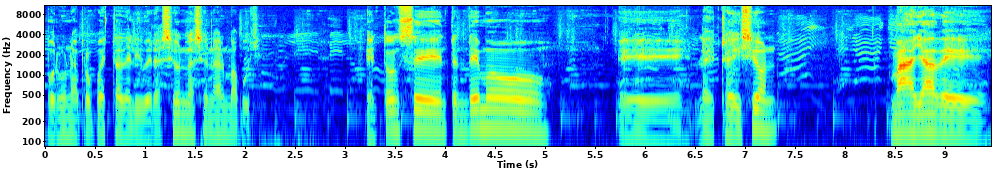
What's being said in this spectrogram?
por una propuesta de liberación nacional mapuche. Entonces entendemos eh, la extradición, más allá de,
